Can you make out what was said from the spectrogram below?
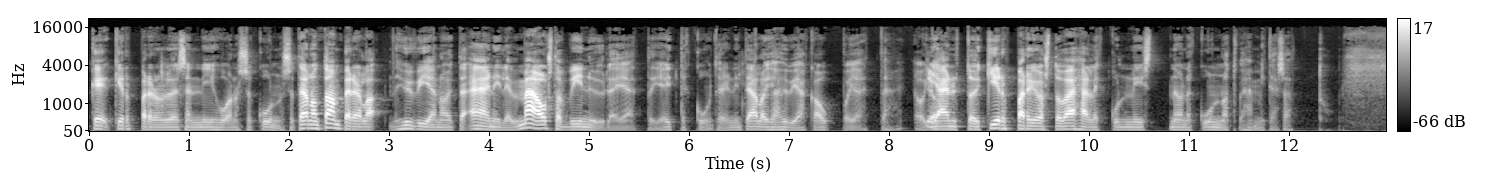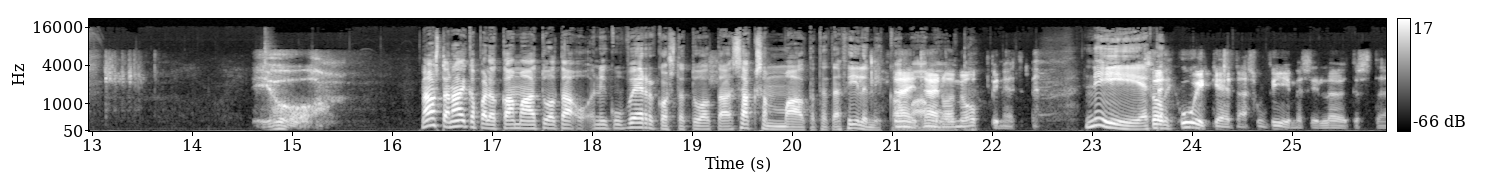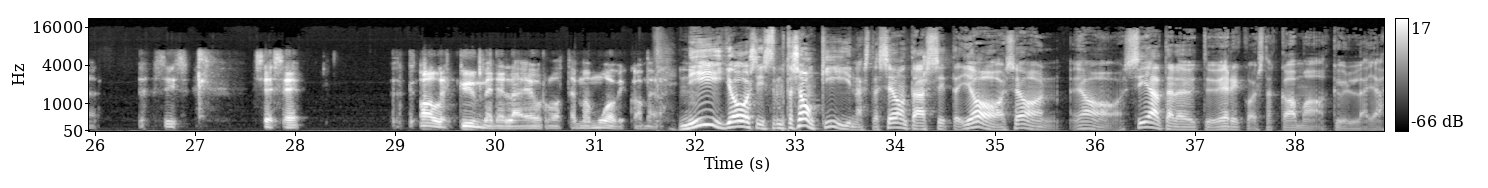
ei kirpparit ole yleensä niin huonossa kunnossa. Täällä on Tampereella hyviä noita äänilevyjä. Mä ostan vinyylejä että, ja itse kuuntelin, niin täällä on ihan hyviä kauppoja. Että on Joo. jäänyt toi kirppariosto vähälle, kun niistä ne on ne kunnot vähän mitä sattuu. Joo. Mä ostan aika paljon kamaa tuolta niin kuin verkosta tuolta Saksan maalta tätä filmikamaa. Näin, näin olemme oppineet. Niin, Se että oli huikea tämä sun viimeisin löytös. Tää. Siis se, se alle kymmenellä eurolla tämä muovikamera. Niin, joo, siis, mutta se on Kiinasta, se on taas sitten, joo, se on, joo, sieltä löytyy erikoista kamaa kyllä, ja,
